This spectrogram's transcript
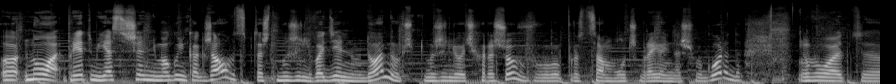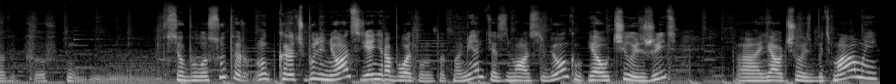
э, но при этом я совершенно не могу никак жаловаться, потому что мы жили в отдельном доме, в общем-то, мы жили очень хорошо, в просто самом лучшем районе нашего города, вот, все было супер. Ну, короче, были нюансы, я не работала на тот момент, я занималась ребенком, я училась жить, э, я училась быть мамой,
